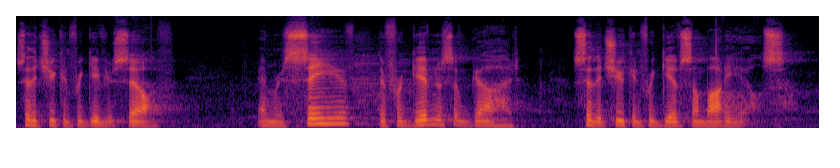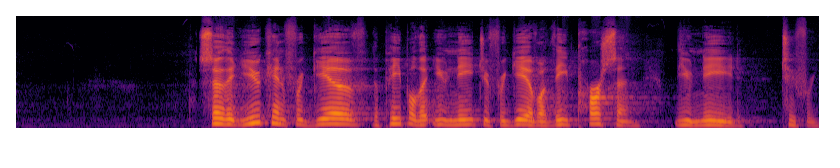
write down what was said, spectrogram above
so that you can forgive yourself and receive the forgiveness of God so that you can forgive somebody else. So that you can forgive the people that you need to forgive or the person you need to forgive.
